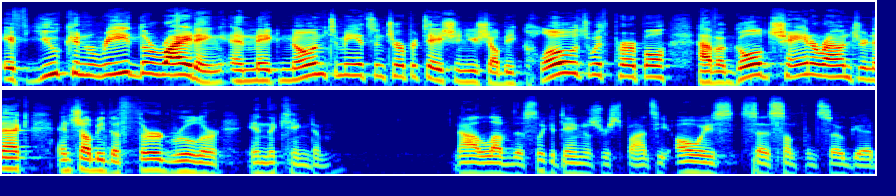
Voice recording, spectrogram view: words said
if you can read the writing and make known to me its interpretation, you shall be clothed with purple, have a gold chain around your neck, and shall be the third ruler in the kingdom. Now, I love this. Look at Daniel's response. He always says something so good.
